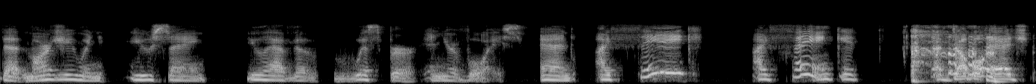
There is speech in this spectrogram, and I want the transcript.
that Margie, when you sing, you have the whisper in your voice. And I think, I think it's a double edged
